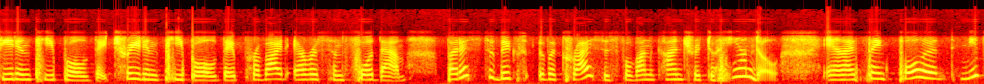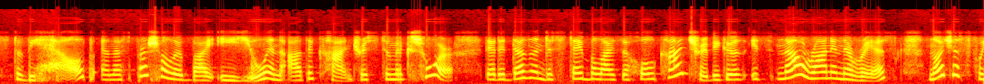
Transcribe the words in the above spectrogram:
feeding people, they're treating people, they provide everything for them. But it's too big of a crisis for one country to handle. And I think Poland needs to be helped, and especially by EU and other countries to make sure that it doesn't destabilize the whole country because it's now running a risk not just for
